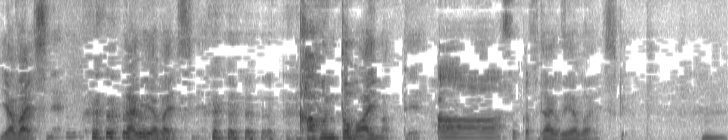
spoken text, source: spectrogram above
やばいですね。だいぶやばいですね。花粉とも相まって、ああ、そっかそっか。だいぶやばいですけど。うん。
